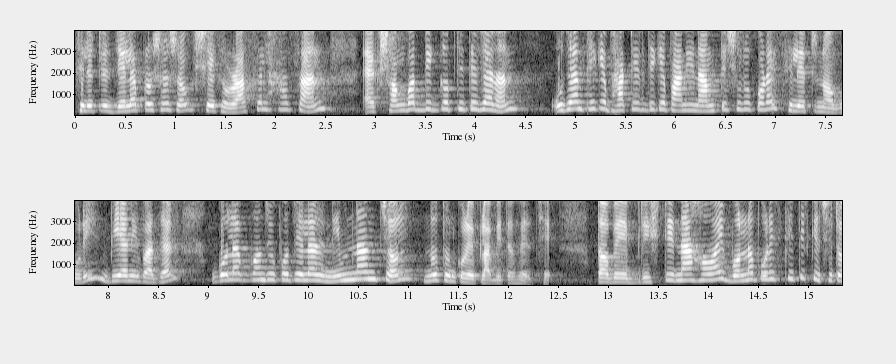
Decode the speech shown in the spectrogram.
সিলেটের জেলা প্রশাসক শেখ রাসেল হাসান এক সংবাদ বিজ্ঞপ্তিতে জানান উজান থেকে ভাটির দিকে পানি নামতে শুরু করায় সিলেট নগরী, বিয়ানীবাজার, গোলাপগঞ্জ উপজেলার নিম্নাঞ্চল নতুন করে প্লাবিত হয়েছে। তবে বৃষ্টি না হওয়ায় বন্যা পরিস্থিতির কিছুটা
